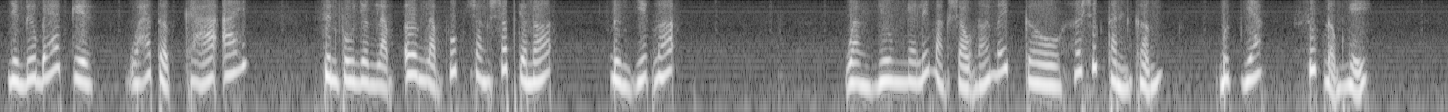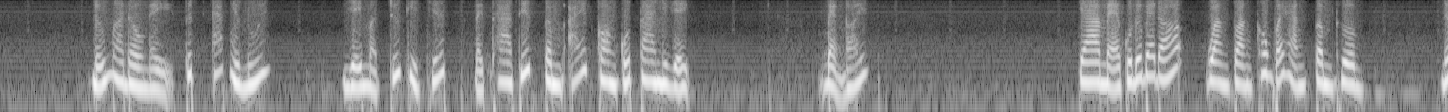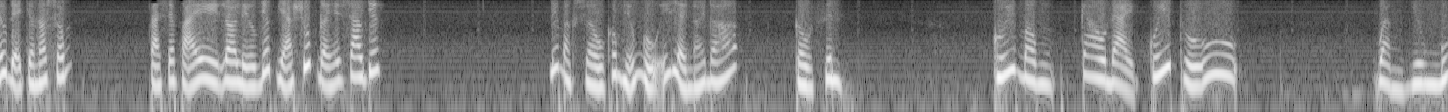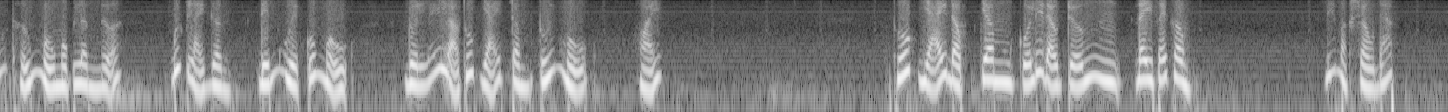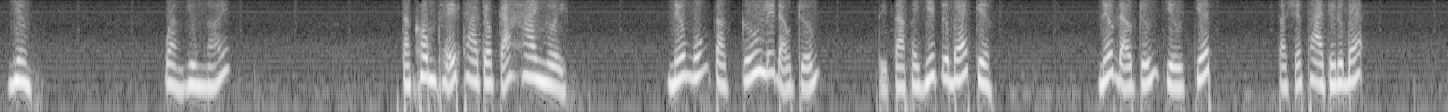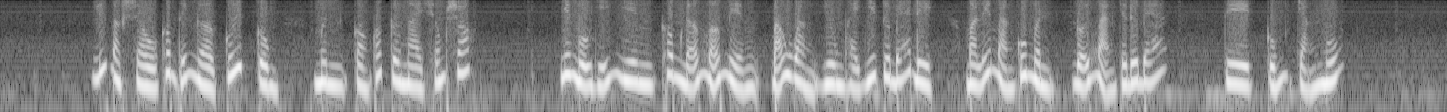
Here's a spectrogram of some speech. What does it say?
Nhưng đứa bé kia quả thật khả ái. Xin phu nhân làm ơn làm phúc săn sóc cho nó. Đừng giết nó. Hoàng dung nghe lý mặt sầu nói mấy câu hết sức thành khẩn, bất giác, xúc động nghĩ. Nữ ma đầu này tích ác như núi. Vậy mà trước khi chết lại tha thiết tâm ái con của ta như vậy. Bèn nói, cha mẹ của đứa bé đó hoàn toàn không phải hạng tầm thường. Nếu để cho nó sống, ta sẽ phải lo liệu vất vả suốt đời hay sao chứ? Lý mặt sầu không hiểu ngụ ý lời nói đó. Cầu xin. Cúi mông cao đài quý thủ. Hoàng dung muốn thử mụ một lần nữa. Bước lại gần, điểm nguyệt của mụ, rồi lấy lọ thuốc giải trong túi mụ, hỏi. Thuốc giải độc châm của lý đạo trưởng đây phải không? Lý Mặt Sầu đáp Dân Hoàng Dung nói, Ta không thể tha cho cả hai người. Nếu muốn ta cứu Lý Đạo trưởng, Thì ta phải giết đứa bé kia. Nếu đạo trưởng chịu chết, Ta sẽ tha cho đứa bé. Lý Mặt Sầu không thể ngờ cuối cùng Mình còn có cơ may sống sót. Nhưng mụ dĩ nhiên không nỡ mở miệng Bảo Hoàng Dung hãy giết đứa bé đi, Mà lấy mạng của mình đổi mạng cho đứa bé, Thì cũng chẳng muốn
